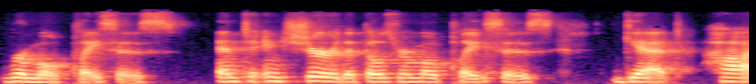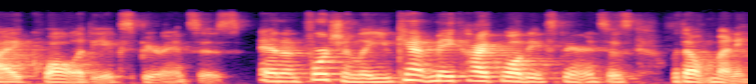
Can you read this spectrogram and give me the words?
remote places and to ensure that those remote places get high quality experiences. And unfortunately, you can't make high quality experiences without money.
